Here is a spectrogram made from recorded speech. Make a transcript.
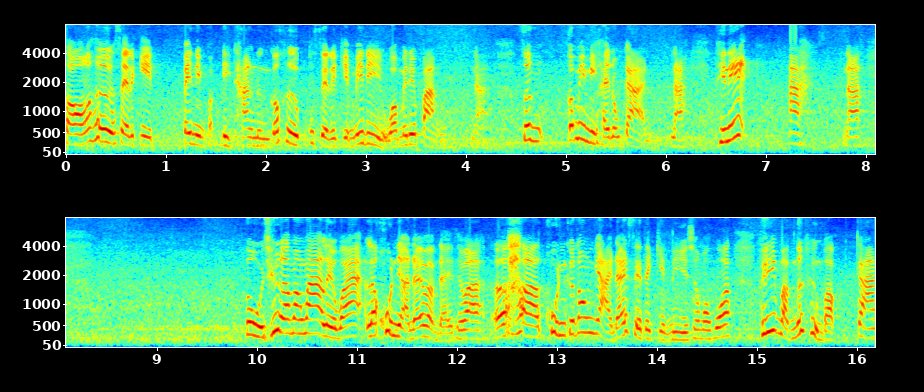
สองก็คือเศรษฐกิจเป็นอีกอีกทางหนึ่งก็คือเศรษฐกิจไม่ดีหรือว่าไม่ได้ปังนะซึ่งก็ไม่มีใครต้องการนะทีนี้อะนะ ตู่เชื่อมากๆเลยว่า แล้วคุณอยากได้แบบไหนใช่ป่ะคุณก็ต้องอยากได้เศรษฐกิจดีใช่ไหมเพราะว่าเฮ้ยแบบนึกถึงแบบการ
